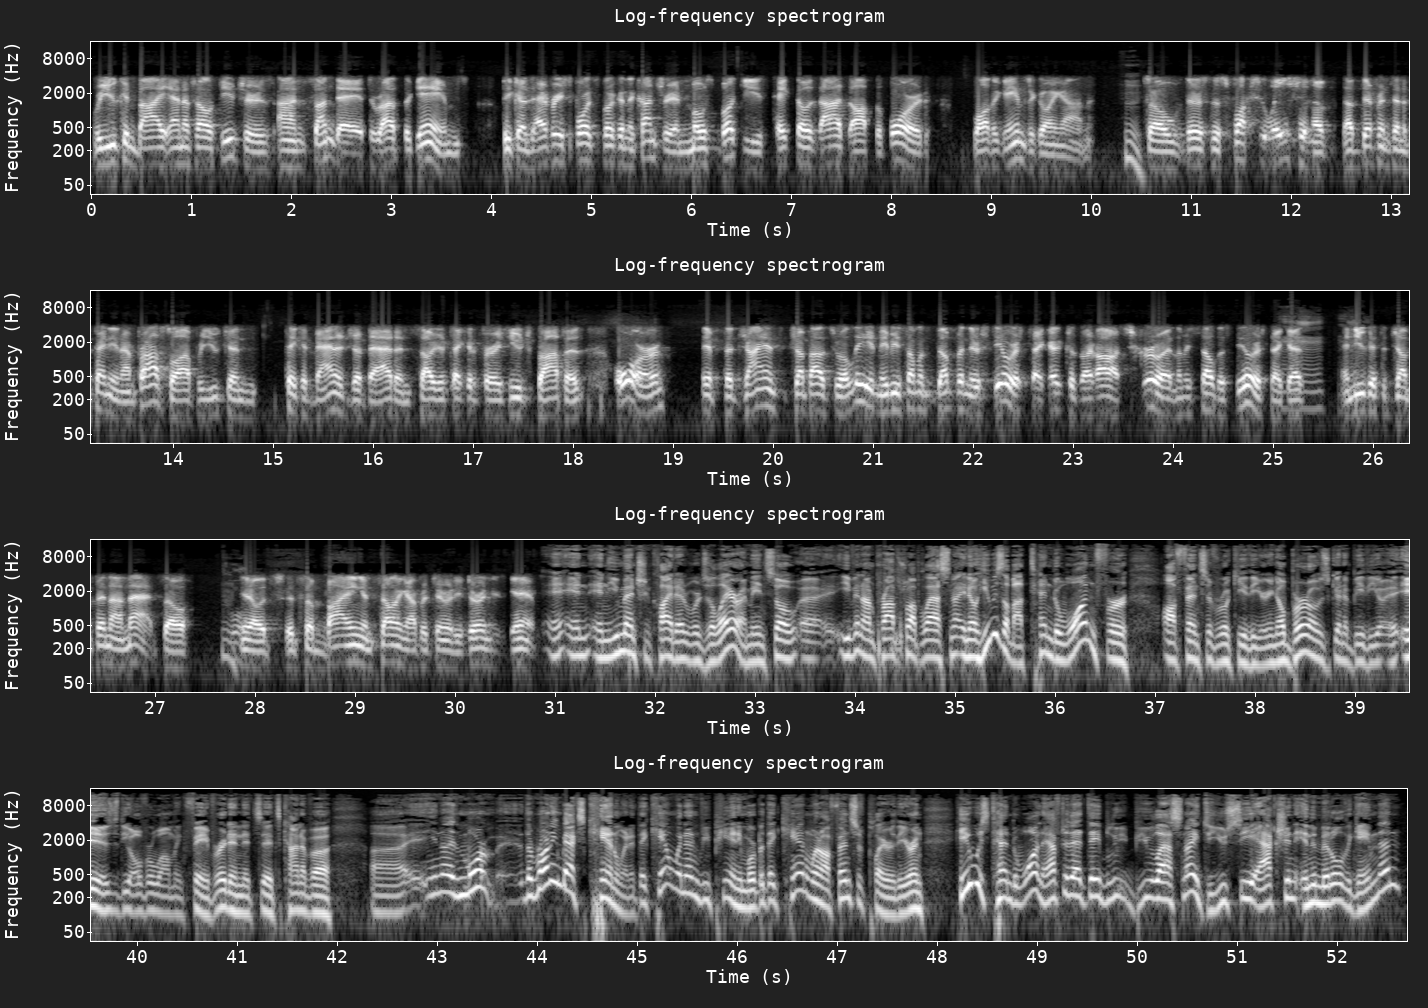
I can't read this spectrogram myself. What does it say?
where you can buy NFL futures on Sunday throughout the games because every sports book in the country and most bookies take those odds off the board while the games are going on. Hmm. So there's this fluctuation of, of difference in opinion on prop swap where you can take advantage of that and sell your ticket for a huge profit. Or if the Giants jump out to a lead, maybe someone's dumping their Steelers ticket because like, oh, screw it, let me sell the Steelers ticket, mm-hmm. and you get to jump in on that. So Cool. You know, it's it's a buying and selling opportunity during these games. And and, and you mentioned Clyde Edwards-Helaire. I mean, so uh, even on prop swap last night, you know, he was about ten to one for offensive rookie of the year. You know, Burrow's going to be the is the overwhelming favorite, and it's it's kind of a uh, you know, more the running backs can win it. They can't win MVP anymore, but they can win Offensive Player of the Year. And he was ten to one after that debut last night. Do you see action in the middle of the game then?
